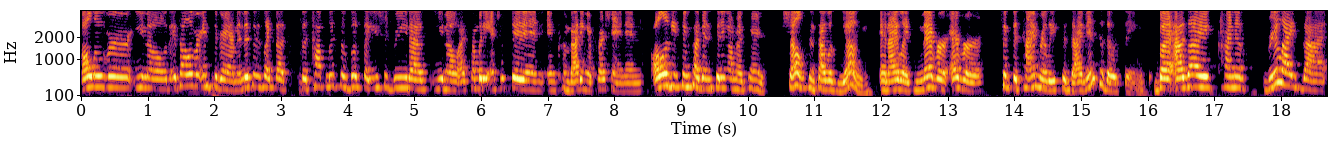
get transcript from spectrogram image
all over, you know, it's all over Instagram. And this is like the the top list of books that you should read as, you know, as somebody interested in in combating oppression. And all of these things have been sitting on my parents' shelves since I was young. And I like never ever took the time really to dive into those things. But as I kind of realized that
